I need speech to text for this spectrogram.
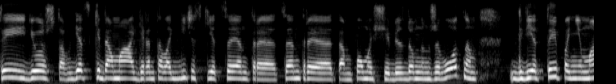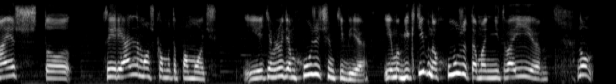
ты идешь там, в детские дома, геронтологические центры, центры там, помощи бездомным животным, где ты понимаешь, что ты реально можешь кому-то помочь. И этим людям хуже, чем тебе. Им объективно хуже, там они твои... Ну,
